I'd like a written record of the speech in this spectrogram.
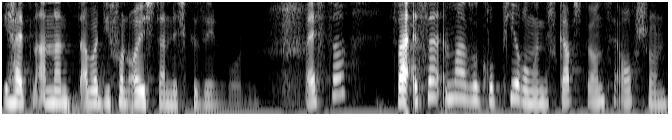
die halt einen anderen, aber die von euch dann nicht gesehen wurden. Weißt du? Es war, es sind immer so Gruppierungen, das gab es bei uns ja auch schon.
